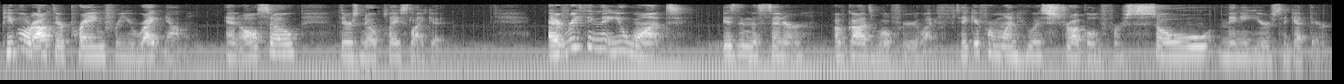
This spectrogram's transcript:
People are out there praying for you right now. And also, there's no place like it. Everything that you want is in the center of God's will for your life. Take it from one who has struggled for so many years to get there.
